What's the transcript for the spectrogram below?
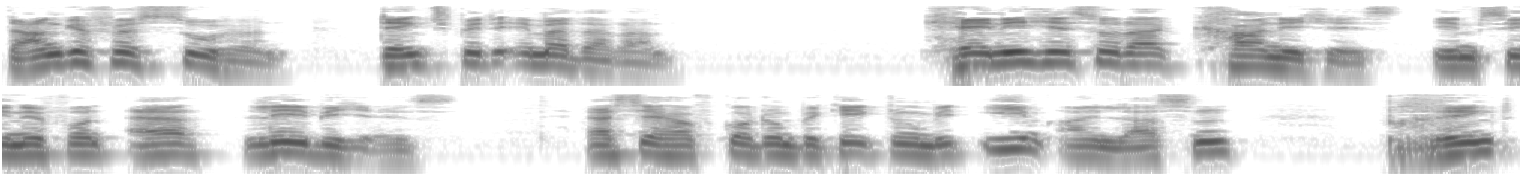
Danke fürs Zuhören. Denkt bitte immer daran. Kenne ich es oder kann ich es? Im Sinne von erlebe ich es. Erst sich auf Gott und Begegnung mit ihm einlassen, bringt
